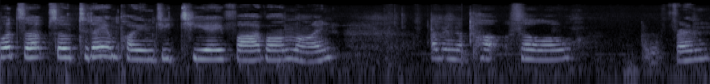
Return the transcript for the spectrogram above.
what's up? So today I'm playing GTA 5 online. I'm in a solo. I'm a friend.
